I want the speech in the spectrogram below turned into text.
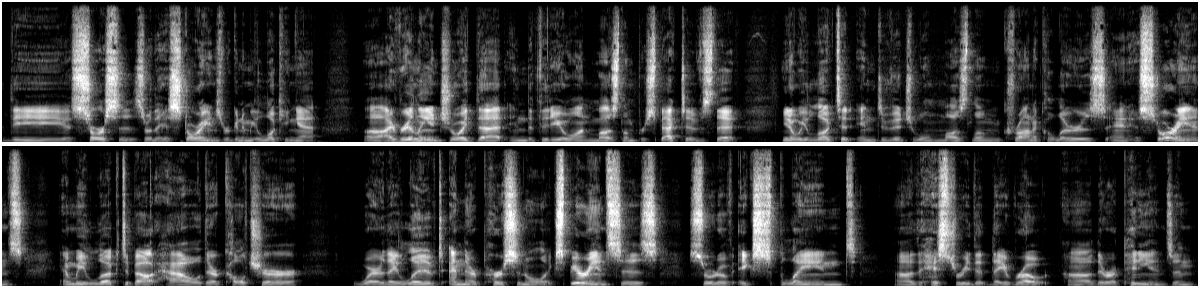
the sources or the historians we're going to be looking at. Uh, I really enjoyed that in the video on Muslim perspectives that, you know, we looked at individual Muslim chroniclers and historians and we looked about how their culture, where they lived, and their personal experiences sort of explained uh, the history that they wrote, uh, their opinions, and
